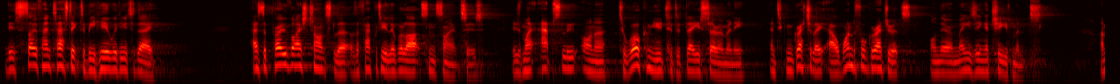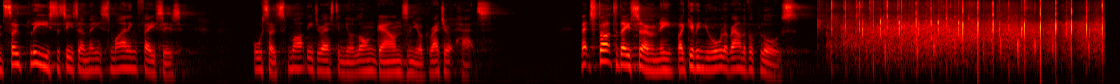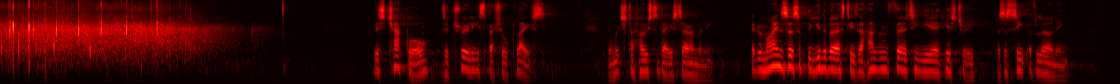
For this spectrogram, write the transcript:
it is so fantastic to be here with you today. As the Pro-Vice-Chancellor of the Faculty of Liberal Arts and Sciences, it is my absolute honour to welcome you to today's ceremony and to congratulate our wonderful graduates on their amazing achievements. I'm so pleased to see so many smiling faces also smartly dressed in your long gowns and your graduate hats. Let's start today's ceremony by giving you all a round of applause. This chapel is a truly special place in which to host today's ceremony. It reminds us of the university's 130-year history as a seat of learning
